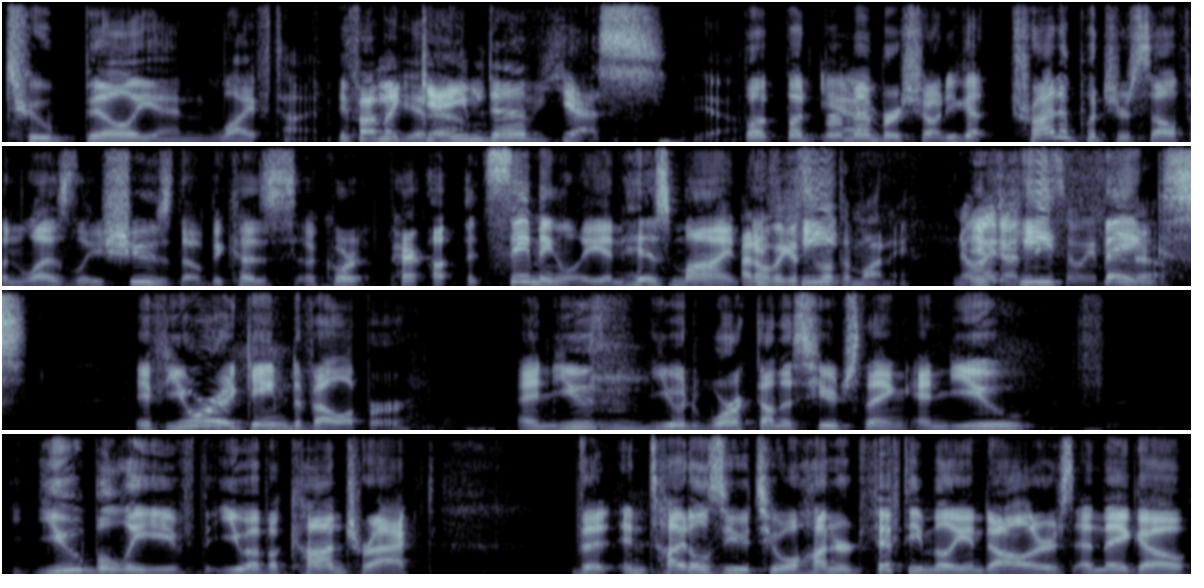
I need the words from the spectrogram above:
two billion lifetime? If I'm a you know? game dev, yes. Yeah. But but Yeah. remember, Sean, you got try to put yourself in Leslie's shoes though, because according, uh, seemingly in his mind, I don't if think it's he- about the money. No, if I don't he think so either. thinks, if you were a game developer, and you th- mm. you had worked on this huge thing, and you you believe that you have a contract that entitles you to 150 million dollars, and they go.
